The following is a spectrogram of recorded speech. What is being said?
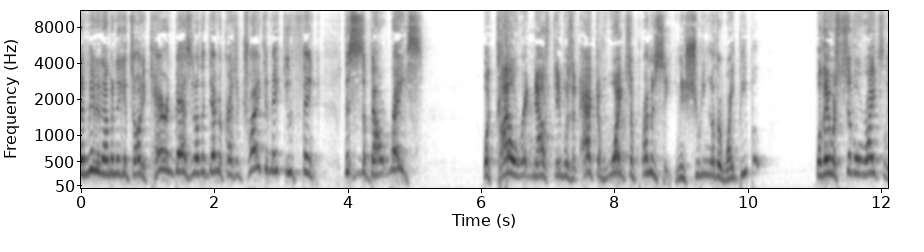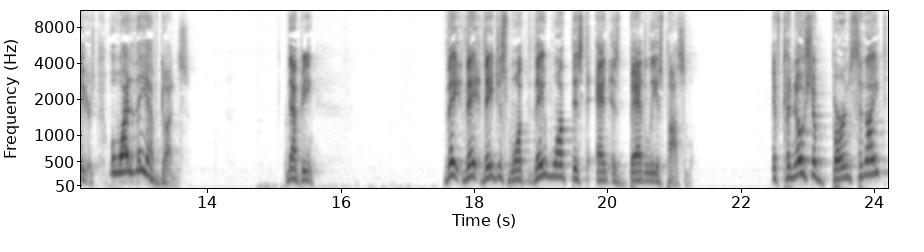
a minute, I'm going to get to Karen Bass and other Democrats are trying to make you think this is about race. What Kyle Rittenhouse did was an act of white supremacy. You mean shooting other white people? Well, they were civil rights leaders. Well, why do they have guns? That being they they they just want they want this to end as badly as possible. If Kenosha burns tonight,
